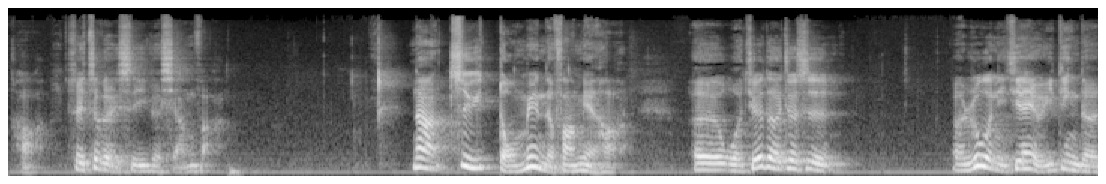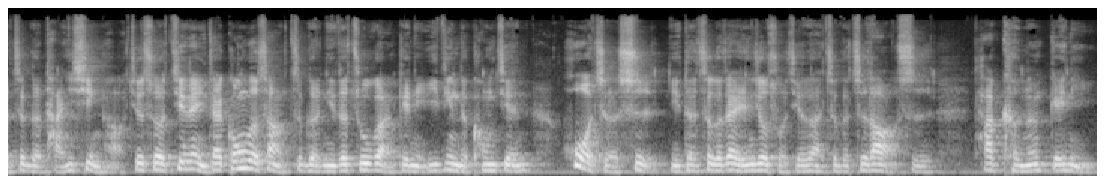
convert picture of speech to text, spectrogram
好，所以这个也是一个想法。那至于抖面的方面哈，呃，我觉得就是，呃，如果你今天有一定的这个弹性哈，就是说今天你在工作上这个你的主管给你一定的空间，或者是你的这个在研究所阶段这个指导老师，他可能给你，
